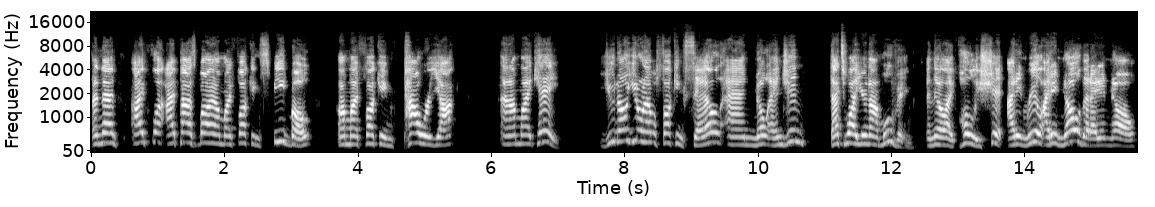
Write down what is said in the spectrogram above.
And then I fly, I pass by on my fucking speedboat, on my fucking power yacht, and I'm like, hey, you know you don't have a fucking sail and no engine. That's why you're not moving and they're like, "Holy shit! I didn't real, I didn't know that I didn't know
